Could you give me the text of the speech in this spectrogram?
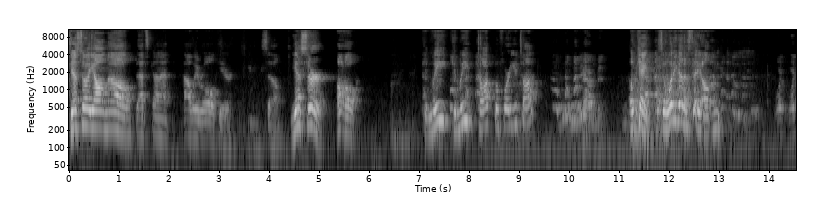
just so y'all know, that's kind of how we roll here. So yes, sir. Uh oh. Can we can we talk before you talk? Okay, so what do you got to say, Alton? What, what,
